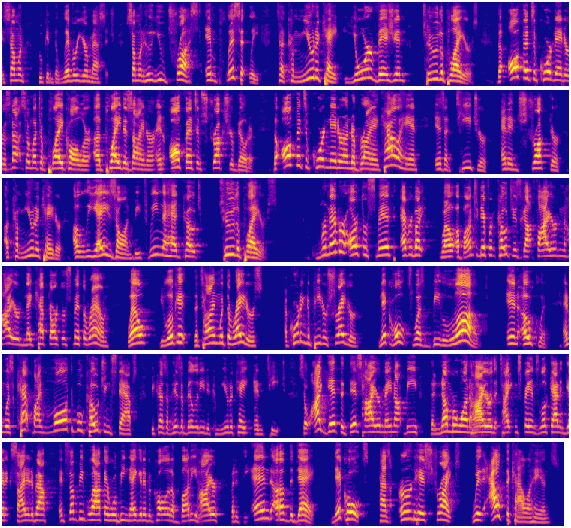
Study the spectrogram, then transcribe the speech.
is someone who can deliver your message, someone who you trust implicitly to communicate your vision to the players. The offensive coordinator is not so much a play caller, a play designer, an offensive structure builder. The offensive coordinator under Brian Callahan is a teacher, an instructor, a communicator, a liaison between the head coach to the players. Remember Arthur Smith? Everybody, well, a bunch of different coaches got fired and hired, and they kept Arthur Smith around. Well, you look at the time with the Raiders, according to Peter Schrager, Nick Holz was beloved in Oakland and was kept by multiple coaching staffs because of his ability to communicate and teach. So I get that this hire may not be the number one hire that Titans fans look at and get excited about. And some people out there will be negative and call it a buddy hire. But at the end of the day, Nick Holz has earned his stripes without the Callahans,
